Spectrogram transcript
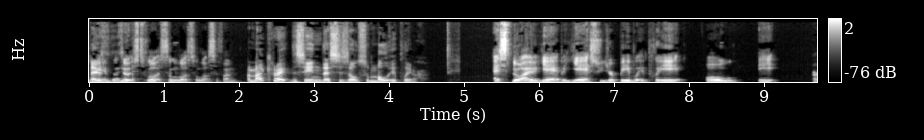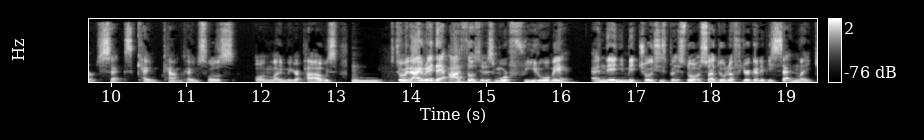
now, Um, but no, it's lots and lots and lots of fun. am I correct in saying this is also multiplayer? It's not out yet, but yes, you'll be able to play all eight or six camp, camp counselors online with your pals. Hmm. So when I read it, I thought it was more free roamy, and then you made choices, but it's not. So I don't know if you're going to be sitting like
